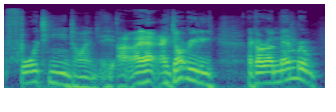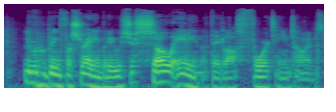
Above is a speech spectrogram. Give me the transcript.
14 times. I, I, I don't really... Like, I remember Liverpool being frustrating, but it was just so alien that they'd lost 14 times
